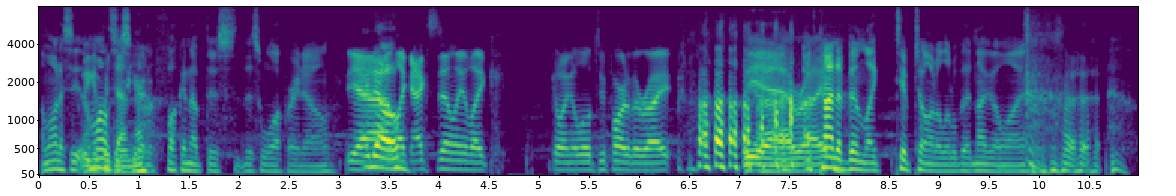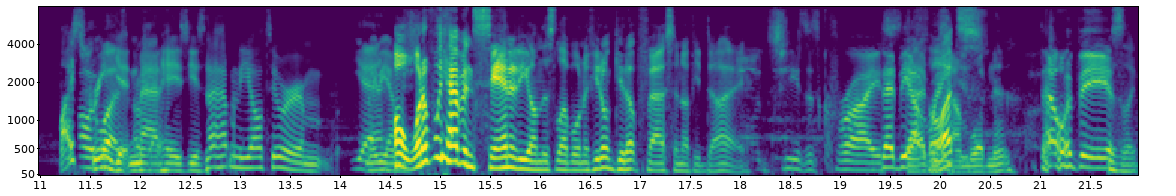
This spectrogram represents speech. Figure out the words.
I'm honestly, We I'm honestly pretend scared now. of fucking up this this walk right now. Yeah, I know. like accidentally like going a little too far to the right. yeah, I've- right. I've kind of been like tiptoeing a little bit, not gonna lie. My Oh, screen was, getting mad hazy. Is that happening to y'all too, or am, Yeah. maybe I'm Oh, just- what if we have insanity on this level, and if you don't get up fast enough, you die? Oh, Jesus Christ. That'd be That'd be What? wouldn't it? That would be. It's like,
